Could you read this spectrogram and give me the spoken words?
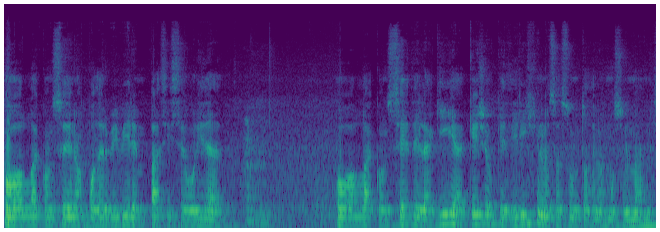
Oh Allah, concédenos poder vivir en paz y seguridad Oh Allah, concede la guía a aquellos que dirigen los asuntos de los musulmanes.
